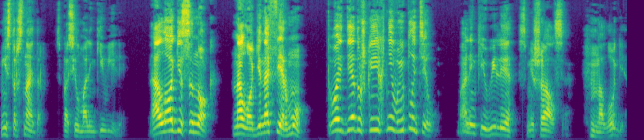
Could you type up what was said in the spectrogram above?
мистер Снайдер?» — спросил маленький Уилли. «Налоги, сынок! Налоги на ферму! Твой дедушка их не выплатил!» Маленький Уилли смешался. Налоги?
